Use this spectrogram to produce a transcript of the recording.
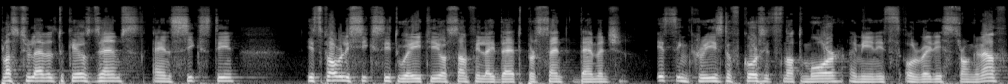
plus 2 level to chaos gems and 60, it's probably 60 to 80 or something like that percent damage. It's increased, of course it's not more, I mean it's already strong enough,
